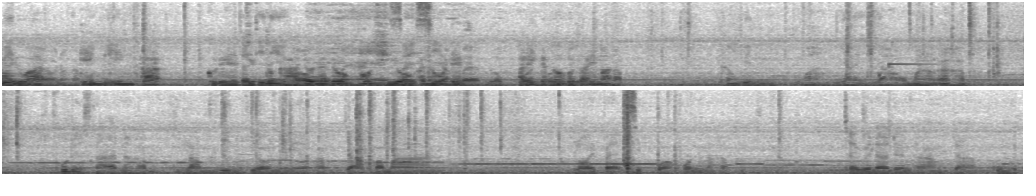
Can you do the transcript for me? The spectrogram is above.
บิน 払い แล้ว は นะครับ 現 พี่พี่ 金かクレ แต่ ジ ที่ ット นี่ カ เขา ードな ไม่ ど ให้ ご使用 ใส่ 可 เสีย 能 ง で แบ す บรบกว あ น り ค が น とうご อื่ ざい น ま นะ す ค รับเครื่องบินกว้างใหญ่ยาวมากนะครับ ผู้โดยสารนะครับลำบินเที่ยวนี้นะครับจะประมาณ 180 กว่าคนนะครับ ใช้เวลาเดินทางจากกรุงเทพ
